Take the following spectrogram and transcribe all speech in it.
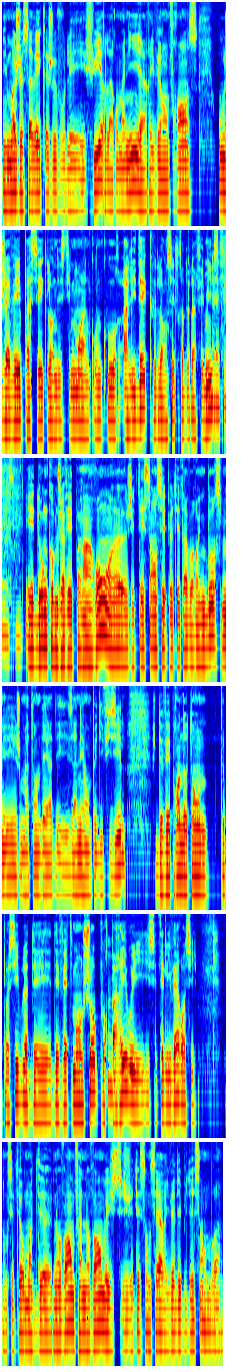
mais moi je savais que je voulais fuir la Roumanie et arriver en France où j'avais passé clandestinement un concours à l'IDEC, l'ancêtre de la FEMIS. Et donc, comme j'avais pas un rond, euh, j'étais censé peut-être avoir une bourse, mais je m'attendais à des années un peu difficiles. Je devais prendre autant que possible des, vêtements chauds pour mm. Paris, oui, c'était l'hiver aussi. Donc c'était au mois de novembre, fin novembre, et j'étais censé arriver début décembre.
